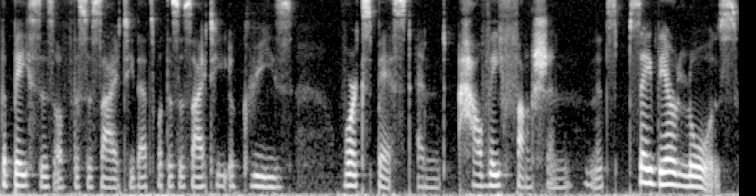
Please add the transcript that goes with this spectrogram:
the basis of the society. That's what the society agrees works best and how they function. It's say their laws.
